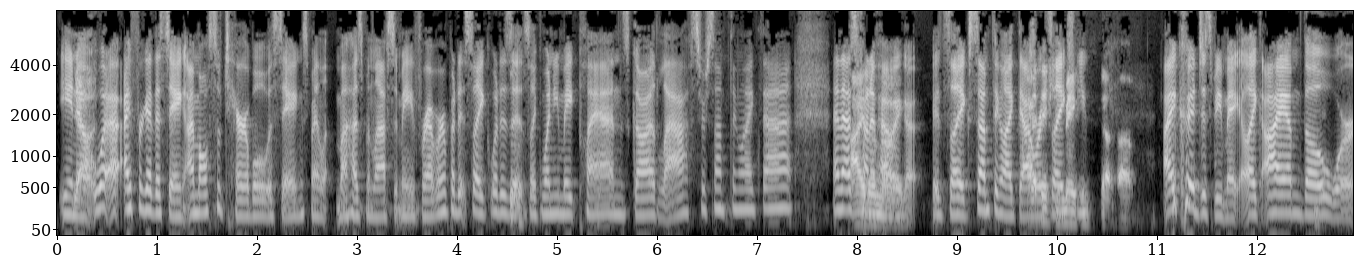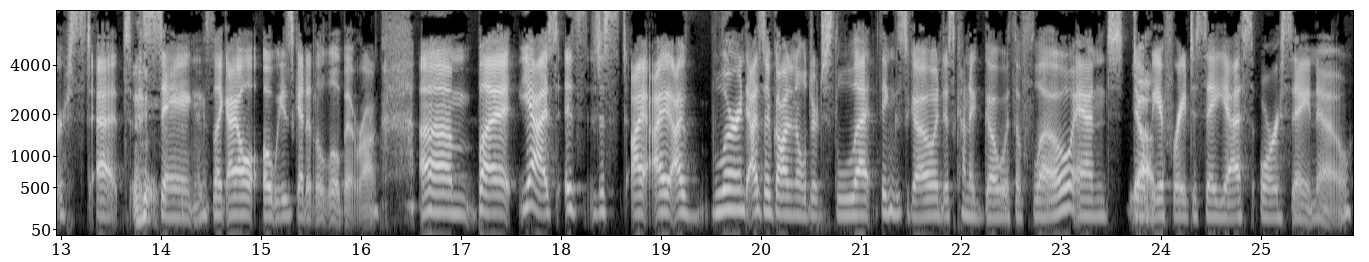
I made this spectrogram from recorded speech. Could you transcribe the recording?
you know Yeah. what I forget the saying. I'm also terrible with sayings. My my husband laughs at me forever, but it's like what is it? It's like when you make plans, God laughs or something like that. And that's kind of don't how know. I go. It's like something like that I where it's like making you, stuff up. I could just be making like I am the worst at sayings. Like I'll always get it a little bit wrong. Um, but yeah, it's it's just I, I I've learned as I've gotten older just let things go and just kind of go with the flow and don't Yeah. be afraid to say yes or say no.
